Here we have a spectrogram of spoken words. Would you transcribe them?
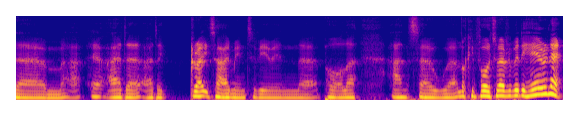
um, I, I had a I had a great time interviewing uh, Paula. And so, uh, looking forward to everybody hearing it.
